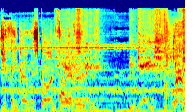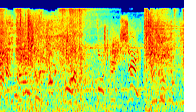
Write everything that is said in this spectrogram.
Did you think I was gone forever? Engage. Fucking shit!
